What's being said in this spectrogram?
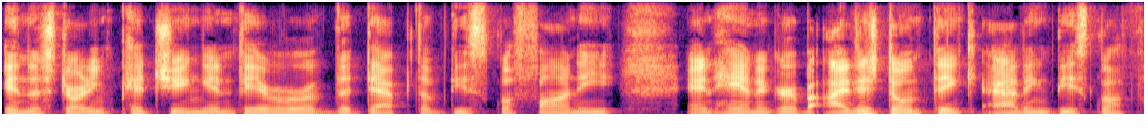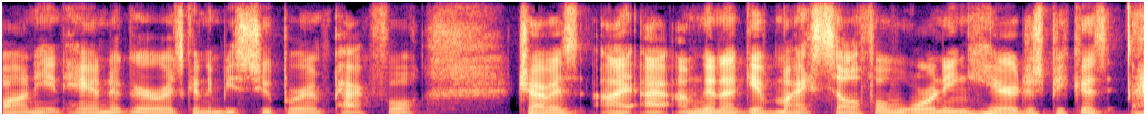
in the starting pitching in favor of the depth of DeSclafani and Haniger. But I just don't think adding DeSclafani and Haniger is going to be super impactful. Travis, I, I I'm gonna give myself a warning here, just because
